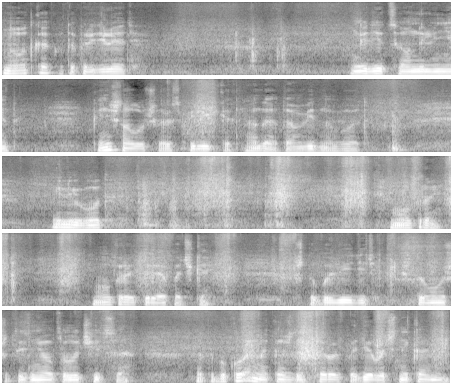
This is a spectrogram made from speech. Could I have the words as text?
Ну вот как вот определять, годится он или нет. Конечно, лучше распилить как надо, а там видно будет. Или вот мокрой мокрой тряпочкой, чтобы видеть, что может из него получиться. Это буквально каждый второй поделочный камень.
